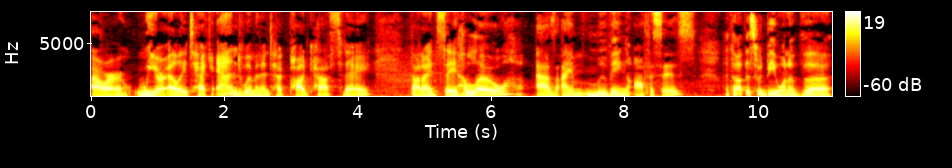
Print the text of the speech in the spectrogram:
our We Are LA Tech and Women in Tech podcast today thought I'd say hello as I'm moving offices. I thought this would be one of the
